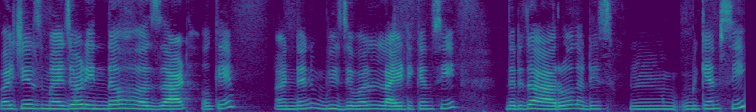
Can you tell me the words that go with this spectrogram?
which is measured in the hertz okay? And then visible light you can see. There is a arrow that is um, we can see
